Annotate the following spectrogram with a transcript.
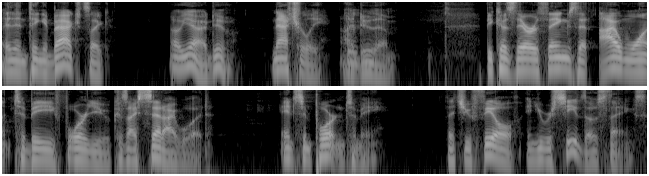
and then thinking back, it's like, "Oh yeah, I do." Naturally, I do Mhm. them because there are things that I want to be for you because I said I would. It's important to me that you feel and you receive those things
